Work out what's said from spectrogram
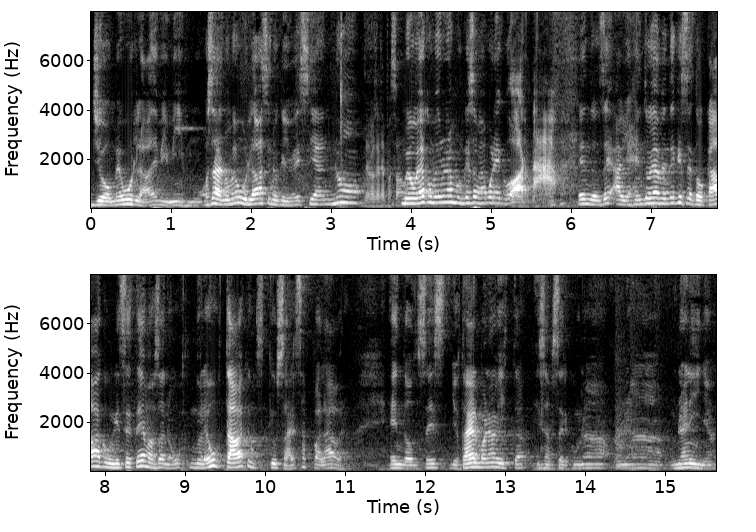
yo me burlaba de mí mismo. O sea, no me burlaba, sino que yo decía, no, De lo que te pasó. me voy a comer una hamburguesa, me voy a poner gorda. Entonces había gente obviamente que se tocaba con ese tema, o sea, no, no le gustaba que, que usara esas palabras. Entonces yo estaba en Buenavista y se acercó una, una, una niña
